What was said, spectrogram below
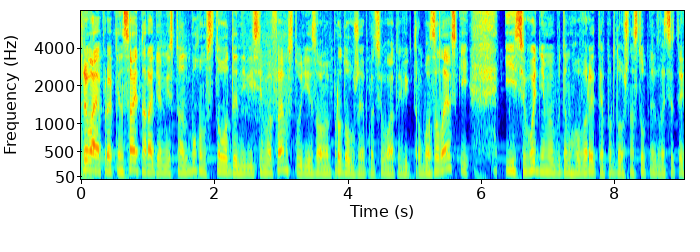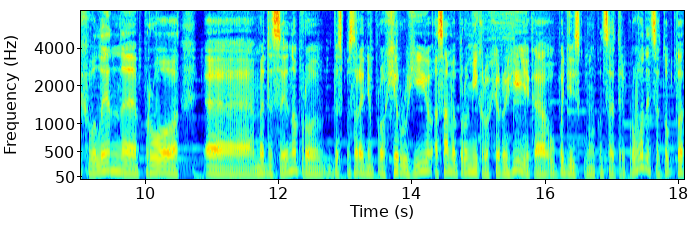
Триває проект інсайт на радіо місто над Бухом 101,8 FM. В студії з вами продовжує працювати Віктор Базалевський. І сьогодні ми будемо говорити впродовж наступних 20 хвилин е, про е, медицину, про безпосередньо про хірургію, а саме про мікрохірургію, яка у Подільському концентрі проводиться. Тобто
